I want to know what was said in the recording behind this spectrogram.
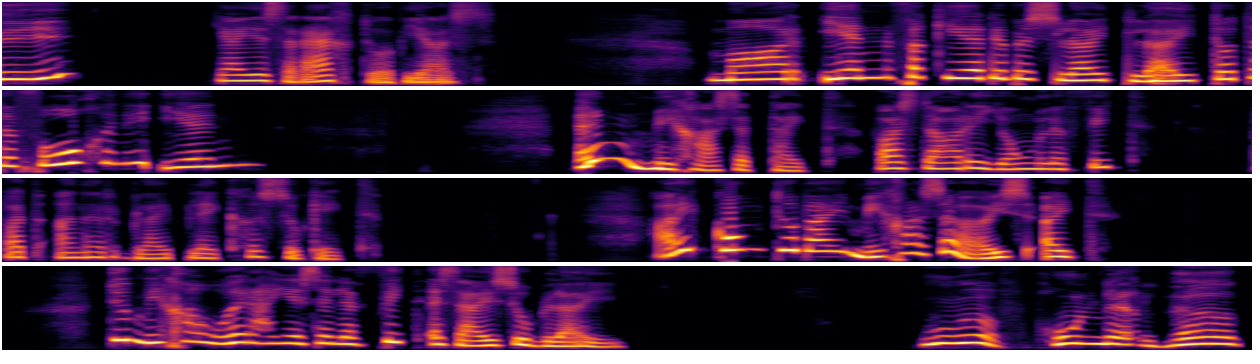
nie? Jy is reg, Tobias. Maar een verkeerde besluit lei tot 'n volgende een. In Micha se tyd was daar 'n jong leviet wat ander blyplek gesoek het. Hy kom toe by Micha se huis uit. Toe Micha hoor hy is 'n leviet, is hy so bly. O, wonderlik.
